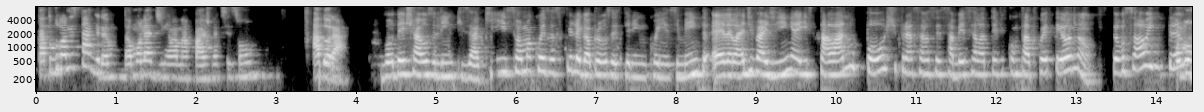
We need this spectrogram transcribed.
Tá tudo lá no Instagram, dá uma olhadinha lá na página que vocês vão adorar. Vou deixar os links aqui. Só uma coisa super legal para vocês terem conhecimento: ela é lá de Varginha e está lá no post para você saber se ela teve contato com o ET ou não. Então, só entrando. Eu, vou,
